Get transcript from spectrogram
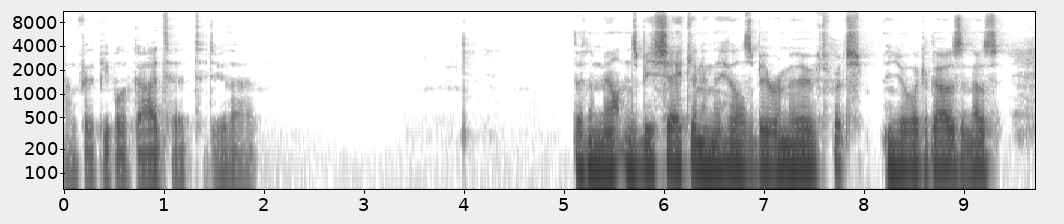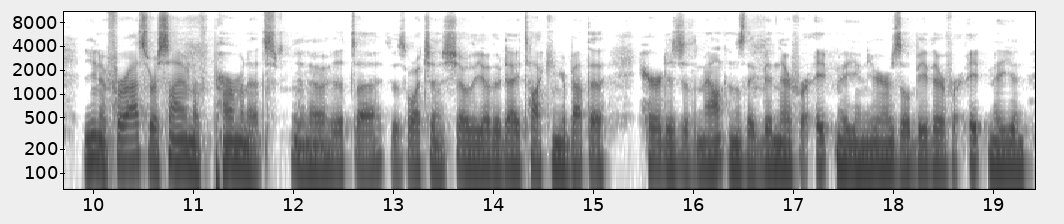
um, for the people of God to, to do that. Though the mountains be shaken and the hills be removed, which and you look at those and those, you know, for us are a sign of permanence. You know, mm-hmm. it's uh, I was watching a show the other day talking about the heritage of the mountains. They've been there for eight million years. They'll be there for eight million,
